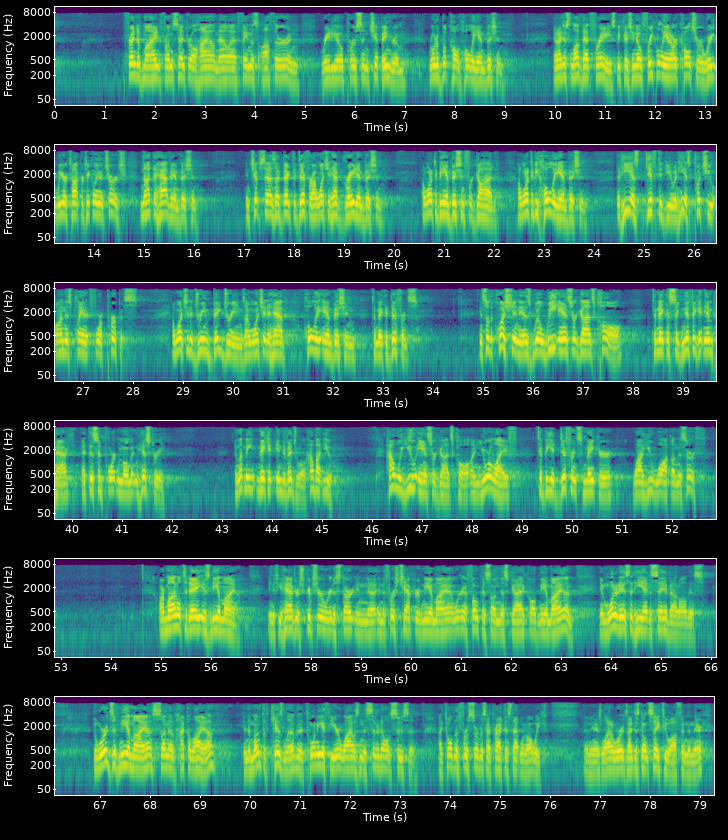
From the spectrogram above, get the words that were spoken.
A friend of mine from Central Ohio, now a famous author and radio person, Chip Ingram, wrote a book called Holy Ambition. And I just love that phrase because, you know, frequently in our culture, we, we are taught, particularly in the church, not to have ambition. And Chip says, I beg to differ. I want you to have great ambition. I want it to be ambition for God. I want it to be holy ambition. That He has gifted you and He has put you on this planet for a purpose. I want you to dream big dreams. I want you to have holy ambition to make a difference. And so the question is, will we answer God's call to make a significant impact at this important moment in history? And let me make it individual. How about you? How will you answer God's call on your life to be a difference maker while you walk on this earth? Our model today is Nehemiah. And if you have your scripture, we're going to start in, uh, in the first chapter of Nehemiah. We're going to focus on this guy called Nehemiah and, and what it is that he had to say about all this. The words of Nehemiah, son of Hakaliah, in the month of Kislev in the 20th year while I was in the citadel of Susa. I told the first service I practiced that one all week. I mean, there's a lot of words I just don't say too often in there.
